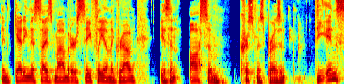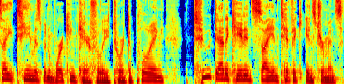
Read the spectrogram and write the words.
And getting the seismometer safely on the ground is an awesome Christmas present. The InSight team has been working carefully toward deploying two dedicated scientific instruments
